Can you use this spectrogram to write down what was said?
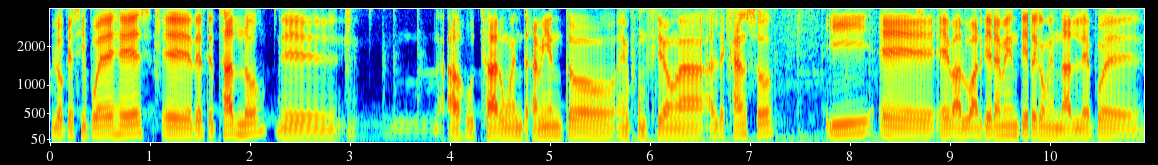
Lo que sí puedes es eh, detectarlo, eh, ajustar un entrenamiento en función al descanso y eh, evaluar diariamente y recomendarle pues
